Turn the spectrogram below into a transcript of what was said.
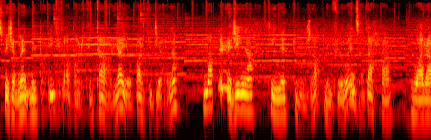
speċjalment mill-politika partitarja jew partiġjana, imma ir-Reġina kienet tuża l-influwenza tagħha Wara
